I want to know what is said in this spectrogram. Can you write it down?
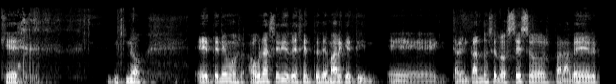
que no. Eh, tenemos a una serie de gente de marketing eh, calentándose los sesos para ver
